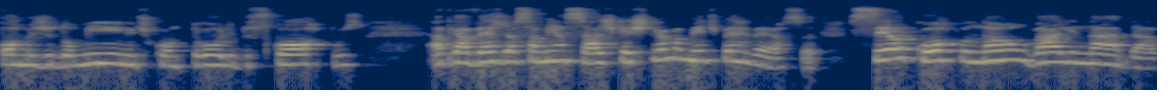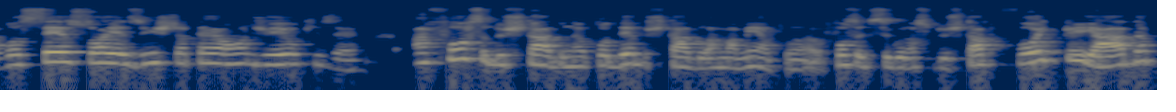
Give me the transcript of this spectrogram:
formas de domínio, de controle dos corpos, através dessa mensagem que é extremamente perversa. Seu corpo não vale nada, você só existe até onde eu quiser. A força do Estado, né, o poder do Estado, o armamento, a força de segurança do Estado foi criada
